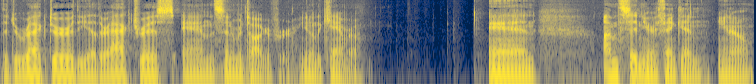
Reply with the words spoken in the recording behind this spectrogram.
the director, the other actress, and the cinematographer. You know, the camera. And I'm sitting here thinking, you know,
